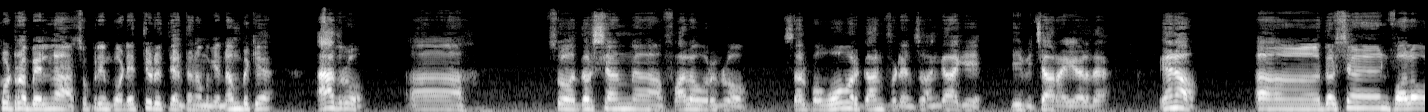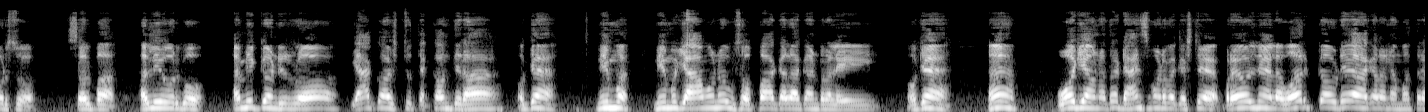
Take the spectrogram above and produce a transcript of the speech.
ಕೊಟ್ಟಿರೋ ಬೇಲ್ನ ಸುಪ್ರೀಂ ಕೋರ್ಟ್ ಎತ್ತಿಡುತ್ತೆ ಅಂತ ನಮಗೆ ನಂಬಿಕೆ. ಆದರೂ ಸೊ ದರ್ಶನ್ ಫಾಲೋವರ್ಗಳು ಸ್ವಲ್ಪ ಓವರ್ ಕಾನ್ಫಿಡೆನ್ಸ್ ಹಂಗಾಗಿ ಈ ವಿಚಾರ ಹೇಳಿದೆ. ಏನೋ ದರ್ಶನ್ ಫಾಲೋವರ್ಸು ಸ್ವಲ್ಪ ಅಲ್ಲಿವರೆಗೂ ಹಮ್ಮಿಕೊಂಡಿರೋ ಯಾಕೋ ಅಷ್ಟು ತೆಕ್ಕೊಂತೀರಾ? ಓಕೆ ನಿಮ್ಮ, ನಿಮಗೆ ಯಾವನು ಸೊಪ್ಪ ಹಾಕಲ್ಲ ಕಂಡ್ರಲ್ಲಿ ಓಕೆ ಹಾ? ಹೋಗಿ ಅವನ ಹತ್ರ ಡ್ಯಾನ್ಸ್ ಮಾಡ್ಬೇಕಷ್ಟೇ. ಪ್ರಯೋಜನ ಇಲ್ಲ. ವರ್ಕೌಟೇ ಆಗಲ್ಲ ನಮ್ಮ ಹತ್ರ.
